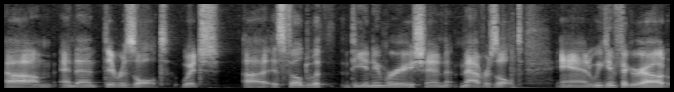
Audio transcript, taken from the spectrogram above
um, and then the result, which uh, is filled with the enumeration mav result. And we can figure out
